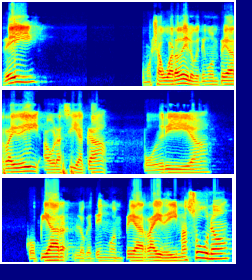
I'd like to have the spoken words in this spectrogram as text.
de I. Como ya guardé lo que tengo en P array de I, ahora sí acá podría copiar lo que tengo en P array de I más 1.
